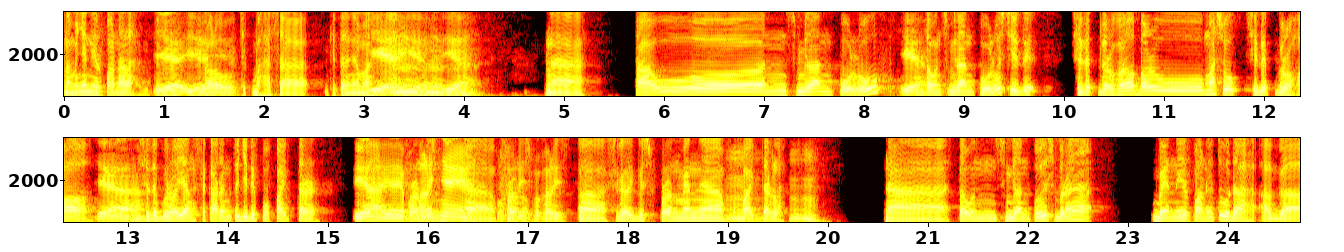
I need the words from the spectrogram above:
namanya Nirvana lah gitu. Iya, iya. Kalau cek bahasa kitanya mah. Iya, iya, hmm, iya. Nah, tahun 90, Iya. tahun 90 si De- si Dave Grohl baru masuk, si Dave Grohl. Iya. Si Dave Grohl yang sekarang itu jadi Foo Fighter. Iya, iya, iya, vokalisnya ya. Ya, Vokalis, vokalis. Eh, sekaligus frontman-nya Foo Hmm, Fighter lah. mm-mm. Nah, tahun 90 sebenarnya band Nirvana itu udah agak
